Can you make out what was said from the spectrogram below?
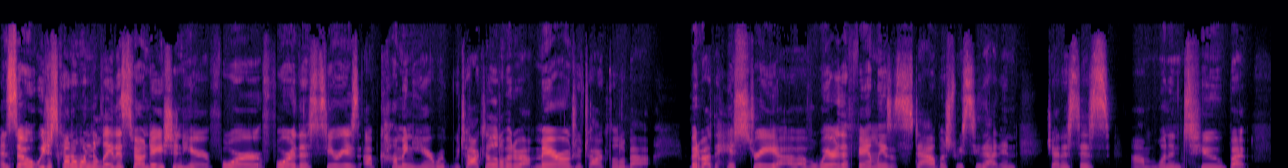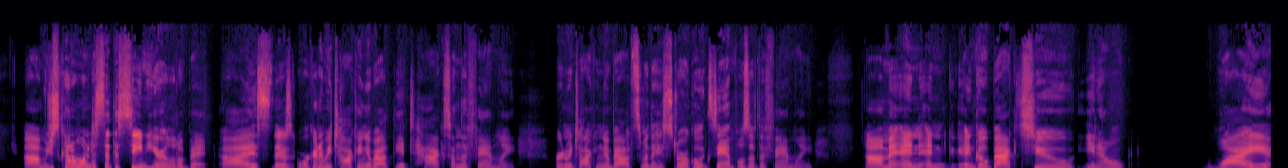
and so we just kind of wanted to lay this foundation here for for the series upcoming here. We, we talked a little bit about marriage, we've talked a little about a bit about the history of, of where the family is established. We see that in Genesis um, 1 and 2, but um, we just kind of wanted to set the scene here a little bit. Uh, we're going to be talking about the attacks on the family. We're going to be talking about some of the historical examples of the family, um, and and and go back to you know why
